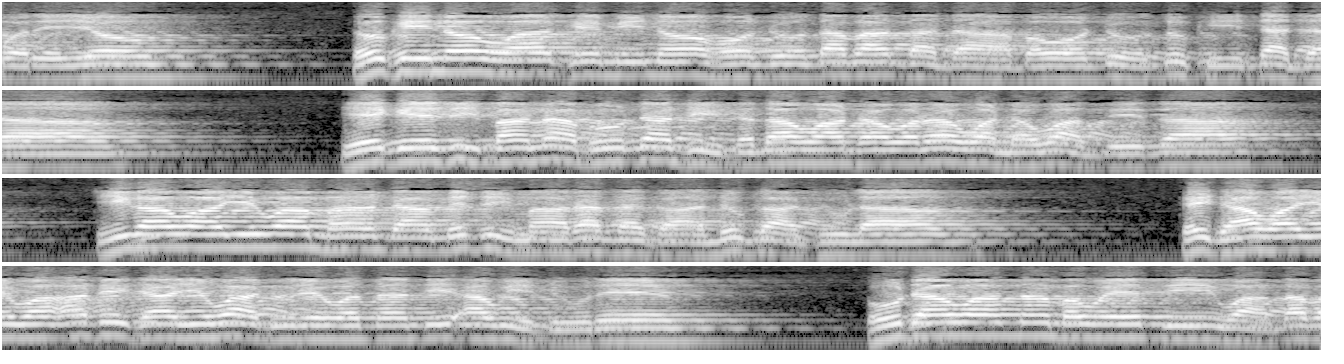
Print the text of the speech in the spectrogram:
ဝရေယောဒုက္ခိနောဝါခေမိနောဟောတုသဗ္ဗတတ္တဘဝတုဒုက္ခိတတ္တ ယေကေစီပါဏဗုဒ္ဓတိတတဝါထဝရဝနဝသေတာဒီဃဝါယေဝမန္တာမစ္စည်းမာရတကအနုကထူလာဒိဋ္ဌဝါယေဝအဒိဋ္ဌယေဝဒုရေဝတန္တိအဝိဒုရေဘုဒ္ဓဝါသံဘဝေတိဝသဗ္ဗ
